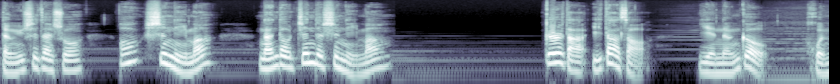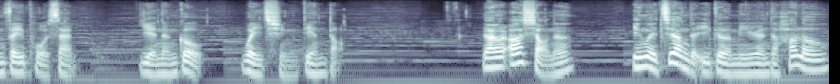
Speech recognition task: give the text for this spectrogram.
等于是在说：“哦，是你吗？难道真的是你吗？”哥儿达一大早也能够魂飞魄散，也能够为情颠倒。然而阿小呢，因为这样的一个迷人的 “Hello”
